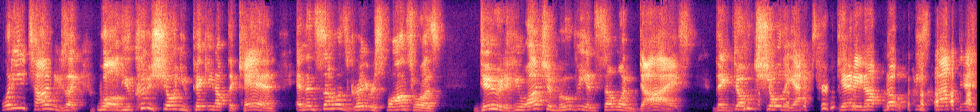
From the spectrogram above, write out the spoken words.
what are you telling me? He's like, well, you could have shown you picking up the can. And then someone's great response was, dude, if you watch a movie and someone dies, they don't show the actor getting up. No, he's not dead.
